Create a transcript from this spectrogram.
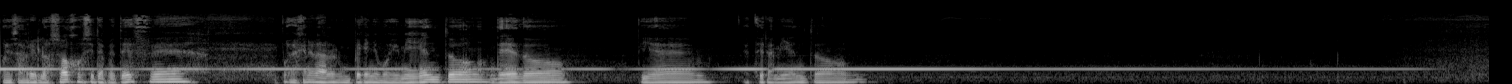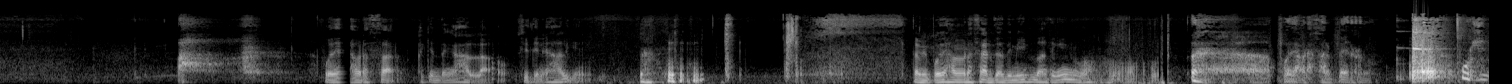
Puedes abrir los ojos si te apetece, puedes generar un pequeño movimiento, dedo, pie, estiramiento, puedes abrazar a quien tengas al lado, si tienes a alguien. También puedes abrazarte a ti misma, a ti mismo. Puedes abrazar al perro. Uy,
